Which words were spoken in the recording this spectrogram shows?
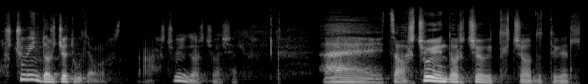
Орчин үеийн доржоо тэгвэл ямар байх хэвтэй. Орчин үеинд орж байгаа шал. Ай, за орчин орж байгаа гэдэг чи одоо тэгэл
